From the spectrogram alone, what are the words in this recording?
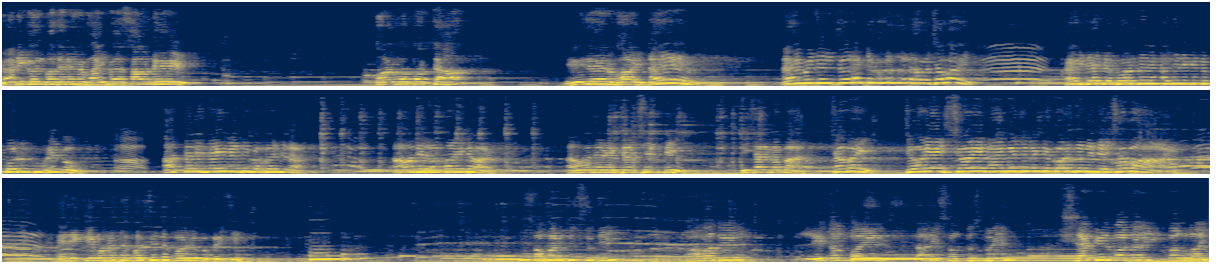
রানীগঞ্জ বাজারের ভাইপার সাউন্ডের কর্মকর্তা হৃদয়ের ভাই, নাইম। নাইমের জোরে একটা করে দিলে হবে সবাই। এই যে যে, করে না দিলে কিন্তু গরুর যাই না দিলাম। আমাদের অপারেটর আমাদের একজন শিল্পী, বিশাল ব্যাপার। সবাই, জোরে সরে নাইমের জন্য করে সবাই। এই কৃপণতা করছে তো গরুর পেয়েছে সম্মানিত সুধী আমাদের লিটন ভাইয়ের গানে সন্তুষ্ট হয়ে শেখের বাজার ইকবাল ভাই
